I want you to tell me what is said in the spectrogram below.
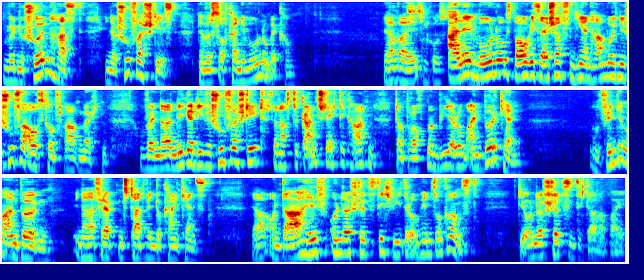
Und wenn du Schulden hast, in der Schufa stehst, dann wirst du auch keine Wohnung bekommen. Ja, weil alle Wohnungsbaugesellschaften hier in Hamburg eine Schufa-Auskunft haben möchten. Und wenn da negative Schufa steht, dann hast du ganz schlechte Karten. Dann braucht man wiederum ein Bürgen. Und finde mal einen Bürgen in einer fremden Stadt, wenn du keinen kennst. Ja, und da hilft, unterstützt dich wiederum hin zur Kunst. Die unterstützen sich da dabei.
